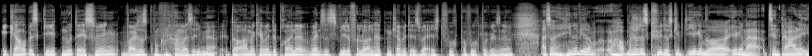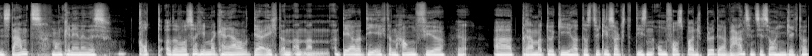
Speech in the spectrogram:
Ich glaube, es geht nur deswegen, weil sie es gewonnen haben. Also eben Ja. der arme Kevin De Bruyne, wenn sie es wieder verloren hätten, glaube ich, das wäre echt furchtbar, furchtbar gewesen. Ja. Also hin und wieder hat man schon das Gefühl, es gibt irgendwo irgendeine zentrale Instanz, manche nennen es Gott oder was auch immer, keine Ahnung, der echt an, an, an der oder die echt einen Hang für Ja. Äh, Dramaturgie hat, dass du wirklich sagst, diesen unfassbaren Spieler, der eine Wahnsinnssaison hingelegt hat,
